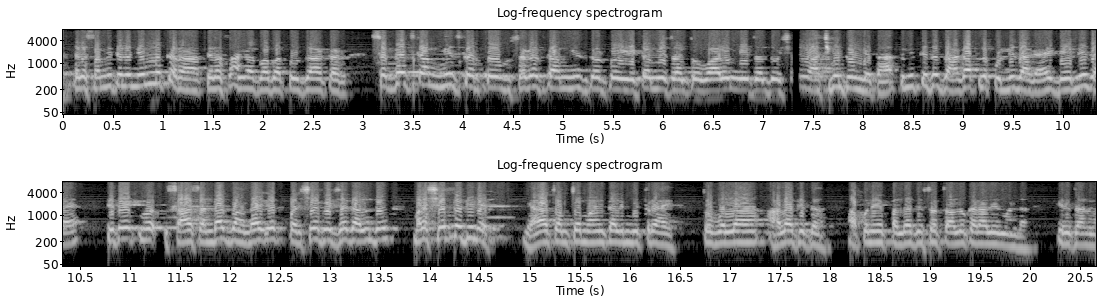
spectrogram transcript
त्याला समितीला नेमणूक करा. त्याला सांगा बाबा तू जा कर. सगळंच काम मीच करतो. सगळंच काम मीच करतो. इटं मीच आणतो वाळून मीच आणतो. वॉचमॅन ठेवून घेता. तुम्ही तिथे जागा आपलं कुल्ली जागा आहे डेरनीज आहे. तिथे एक सहा संडास बांधा एक परशा बिरशा घालून देऊ मला शब्द दिले. ह्याच आमचा महाकाली मित्र आहे. तो बोलला आला तिथं. आपण एक पंधरा दिवसात चालू करायला म्हणला. तिने चालू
